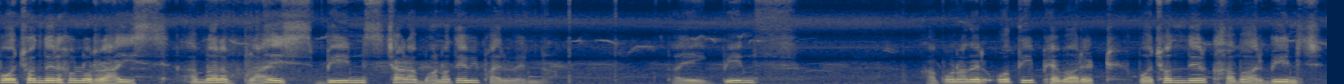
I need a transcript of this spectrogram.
পছন্দের হলো রাইস। আপনারা রাইস, বিনস ছাড়া বানাতেই পারবেন না। তাই এই বিনস আপনাদের অতি ফেভারেট পছন্দের খাবার বিনস।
